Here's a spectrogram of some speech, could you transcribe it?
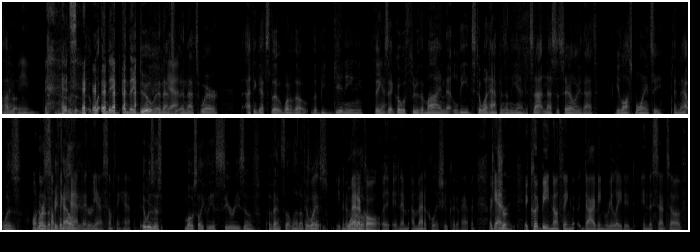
I I'm, mean, and they and they do, and that's Yeah. and that's where I think that's the one of the the beginning things Yeah. that go through the mind that leads to what happens in the end. It's not necessarily that he lost buoyancy and that was oh no, where the something fatality happened. occurred. Yeah, something happened. It was a most likely a series of events that led up If it to was this. even a One the- medical, a- an, a medical issue could have happened. Again, Sure. it could be nothing diving related in the sense of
